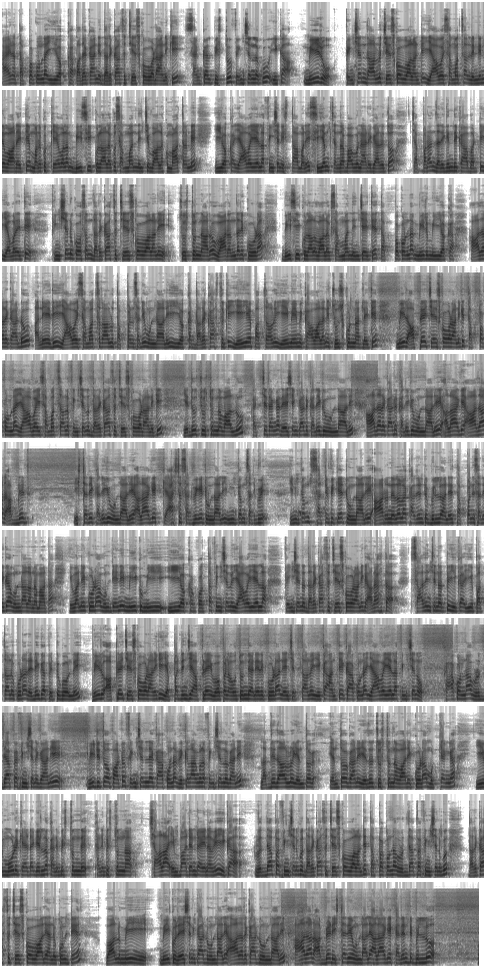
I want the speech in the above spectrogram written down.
ఆయన తప్పకుండా ఈ యొక్క పథకాన్ని దరఖాస్తు చేసుకోవడానికి సంకల్పిస్తూ పెన్షన్లకు ఇక మీరు పెన్షన్దారులు చేసుకోవాలంటే యాభై సంవత్సరాలు నిండిన వారైతే మనకు కేవలం బీసీ కులాలకు సంబంధించి వాళ్ళకు మాత్రమే ఈ యొక్క యాభై ఏళ్ళ పెన్షన్ ఇస్తామని సీఎం చంద్రబాబు నాయుడు గారితో చెప్పడం జరిగింది కాబట్టి ఎవరైతే పింఛన్ కోసం దరఖాస్తు చేసుకోవాలని చూస్తున్నారో వారందరి కూడా బీసీ కులాల వాళ్ళకు సంబంధించి అయితే తప్పకుండా మీరు మీ యొక్క ఆధార్ కార్డు అనేది యాభై సంవత్సరాలు తప్పనిసరి ఉండాలి. ఈ యొక్క దరఖాస్తుకి ఏ ఏ పత్రాలు ఏమేమి కావాలని చూసుకున్నట్లయితే మీరు అప్లై చేసుకోవడానికి తప్పకుండా యాభై సంవత్సరాలు పెన్షన్లు దరఖాస్తు చేసుకోవడానికి ఎదురు చూస్తున్న వాళ్ళు ఖచ్చితంగా రేషన్ కార్డు కలిగి ఉండాలి ఆధార్ కార్డు కలిగి ఉండాలి అలాగే ఆధార్ అప్డేట్ హిస్టరీ కలిగి ఉండాలి. అలాగే క్యాస్ట్ సర్టిఫికేట్ ఉండాలి. ఇన్కమ్ సర్టిఫికేట్ ఇన్కమ్ సర్టిఫికేట్ ఉండాలి. ఆరు నెలల కరెంటు బిల్లు అనేది తప్పనిసరిగా ఉండాలన్నమాట. ఇవన్నీ కూడా ఉంటేనే మీకు మీ ఈ యొక్క కొత్త పెన్షన్లు యాభై ఏళ్ళ పెన్షన్ దరఖాస్తు చేసుకోవడానికి అర్హత సాధించినట్టు ఇక ఈ పత్రాలు కూడా రెడీగా పెట్టుకోండి. మీరు అప్లై చేసుకోవడానికి ఎప్పటి నుంచి అప్లై ఓపెన్ అవుతుంది అనేది కూడా నేను చెప్తాను. ఇక అంతేకాకుండా యాభై ఏళ్ళ పెన్షన్ కాకుండా వృద్ధాప్య పెన్షన్ కానీ వీటితో పాటు పెన్షన్లే కాకుండా వికలాంగుల పెన్షన్లు కానీ లబ్ధిదారులు ఎంతో ఎంతోగానో ఎదురు చూస్తున్న వారికి కూడా ముఖ్యంగా ఈ మూడు కేటగిరీలో కనిపిస్తుంది కనిపిస్తున్న చాలా ఇంపార్టెంట్ అయినవి. ఇక వృద్ధాప్య పెన్షన్కు దరఖాస్తు చేసుకోవాలంటే తప్పకుండా వృద్ధాప్య పెన్షన్కు దరఖాస్తు చేసుకోవాలి అనుకుంటే వాళ్ళు మీ మీకు రేషన్ కార్డు ఉండాలి ఆధార్ కార్డు ఉండాలి ఆధార్ అప్డేట్ హిస్టరీ ఉండాలి అలాగే కరెంటు బిల్లు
